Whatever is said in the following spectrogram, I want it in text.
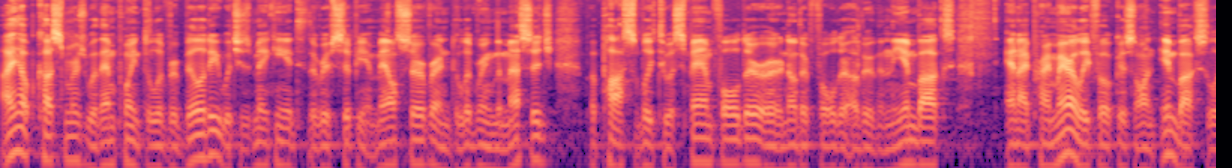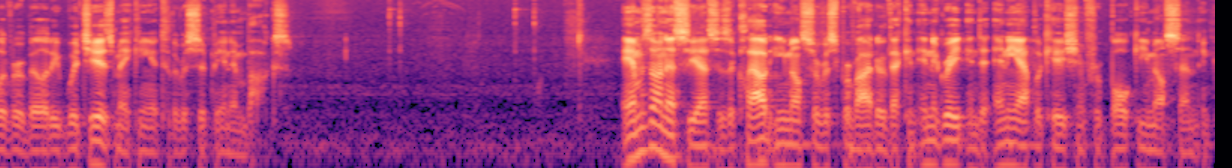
I help customers with endpoint deliverability, which is making it to the recipient mail server and delivering the message, but possibly to a spam folder or another folder other than the inbox. And I primarily focus on inbox deliverability, which is making it to the recipient inbox. Amazon SES is a cloud email service provider that can integrate into any application for bulk email sending.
